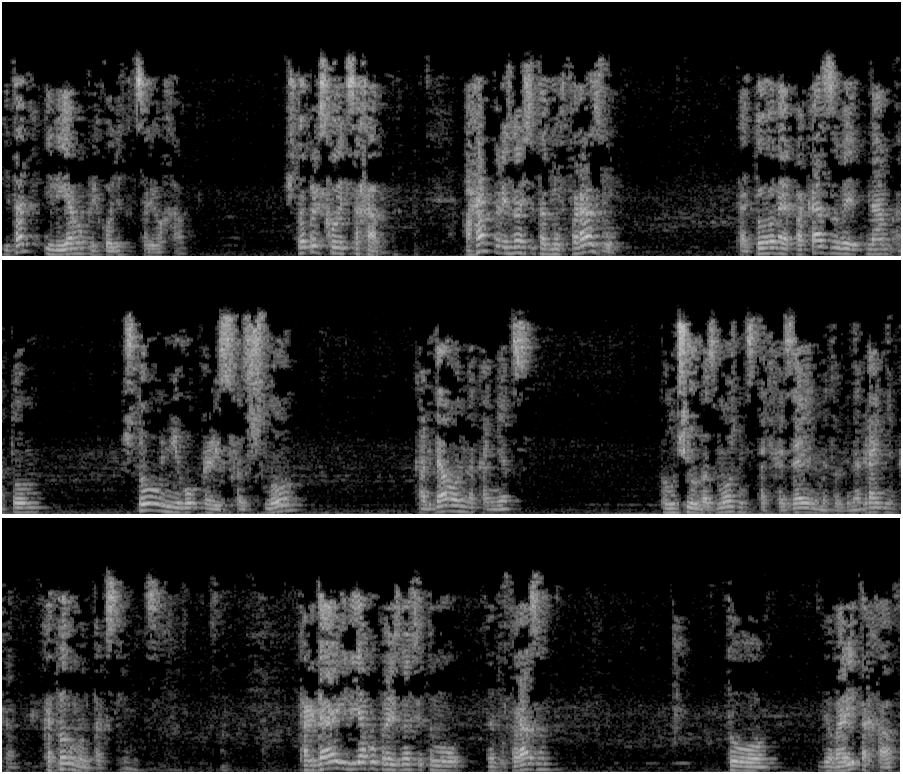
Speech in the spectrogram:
Итак, Ильяву приходит к царю Ахаву. Что происходит с Ахавом? Ахав произносит одну фразу, которая показывает нам о том, что у него произошло, когда он, наконец, получил возможность стать хозяином этого виноградника, к которому он так стремится. Когда Ильяху произносит ему эту фразу, то говорит Ахав,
